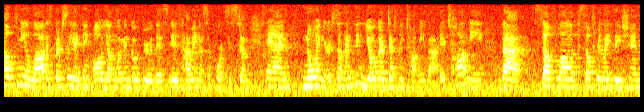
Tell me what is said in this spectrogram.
helped me a lot, especially I think all young women go through this, is having a support system and knowing yourself. And I think yoga definitely taught me that. It taught me that self-love, self-realization,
